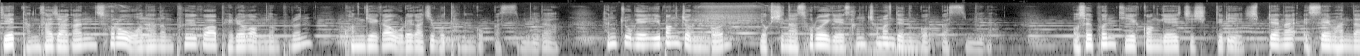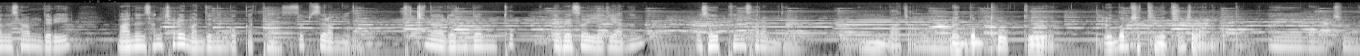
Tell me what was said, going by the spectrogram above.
디엣 당사자 간 서로 원하는 풀과 배려가 없는 풀은 관계가 오래가지 못하는 것 같습니다. 한쪽에 일방적인 건 역시나 서로에게 상처만 되는 것 같습니다. 어설픈 디엣 관계의 지식들이 10대나 SM 한다는 사람들이 많은 상처를 만드는 것 같아 씁쓸합니다. 특히나 랜덤 톡 앱에서 얘기하는 어설픈 사람들. 음 맞아. 어, 랜덤 톡 그 랜덤 채팅에 진짜 많은 것 같아. 아예 많죠.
